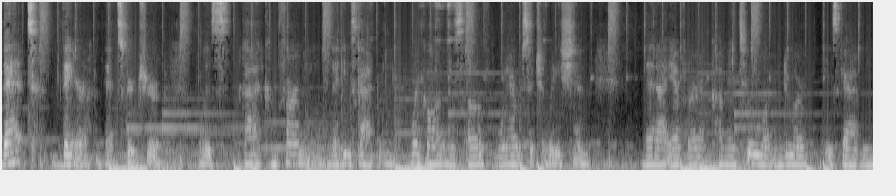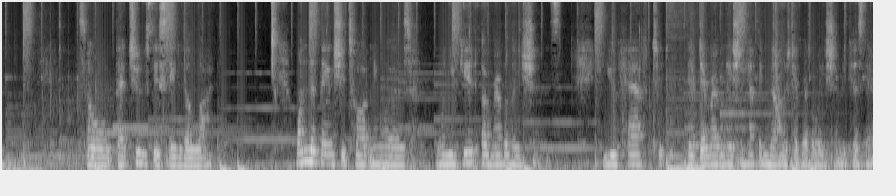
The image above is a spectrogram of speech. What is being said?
that there, that scripture was God confirming that He's got me, regardless of whatever situation that I ever come into or endure, He's got me. So that Tuesday stated a lot. One of the things she taught me was when you get a revelation, you have to, that, that revelation, you have to acknowledge that revelation because that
